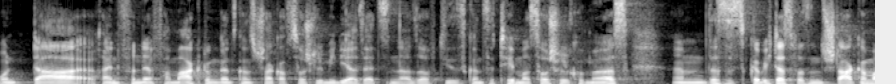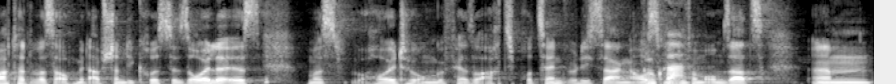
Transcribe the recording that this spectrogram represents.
und da rein von der Vermarktung ganz, ganz stark auf Social Media setzen, also auf dieses ganze Thema Social Commerce. Ähm, das ist, glaube ich, das, was uns stark gemacht hat, was auch mit Abstand die größte Säule ist, was heute ungefähr so 80 Prozent, würde ich sagen, ausmacht okay. vom Umsatz. Ähm,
